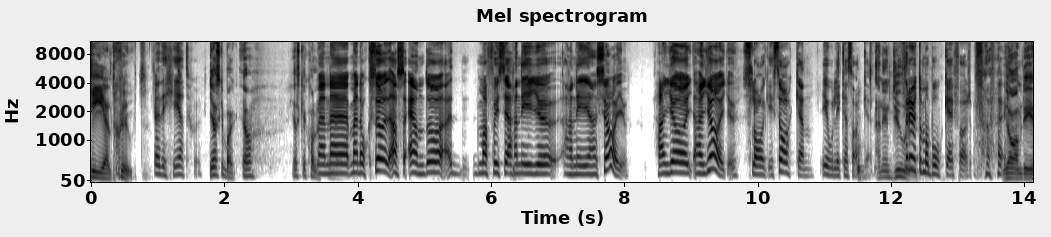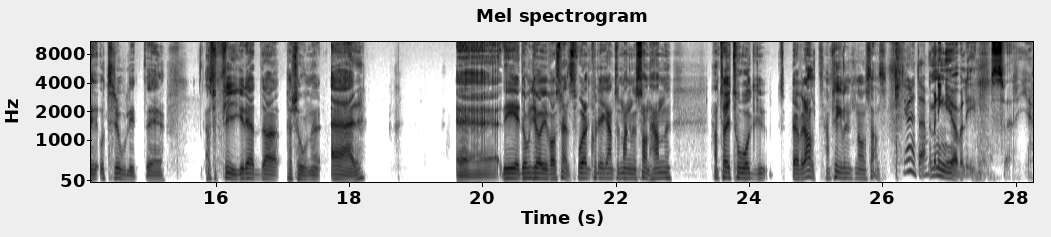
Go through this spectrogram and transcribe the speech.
helt sjukt. Ja, det är helt sjukt. Jag ska bara, ja, jag ska kolla. Men, eh, men också alltså ändå, man får ju säga, han är ju, han, är, han kör ju. Han gör, han gör ju slag i saken i olika saker. Han är en doer. Förutom att boka i för. Ja, men det är otroligt. Eh, alltså flygrädda personer är... Eh, det är de gör ju vad som helst. Vår kollega Anton Magnusson, han, han tar ju tåg överallt. Han flyger väl inte någonstans. Gör det inte? Nej, men ingen gör väl i Sverige?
